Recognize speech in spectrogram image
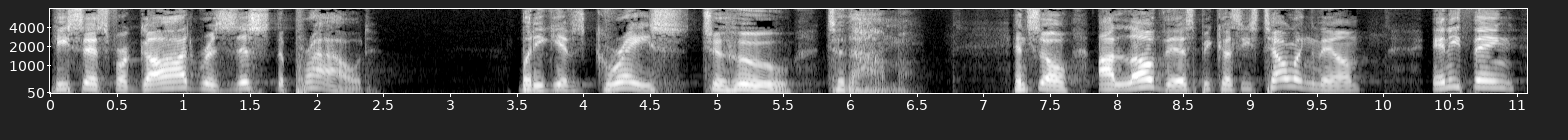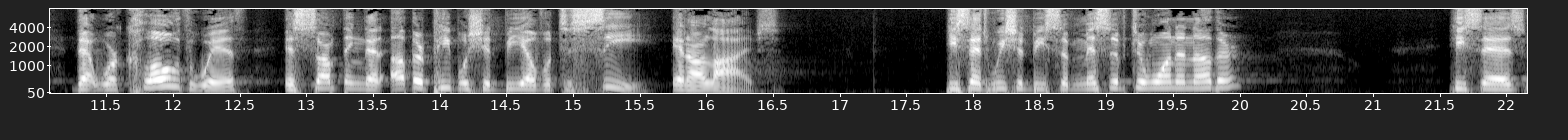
He says, For God resists the proud, but he gives grace to who? To the humble. And so I love this because he's telling them anything that we're clothed with is something that other people should be able to see in our lives. He says we should be submissive to one another. He says,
